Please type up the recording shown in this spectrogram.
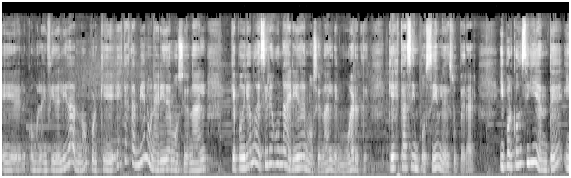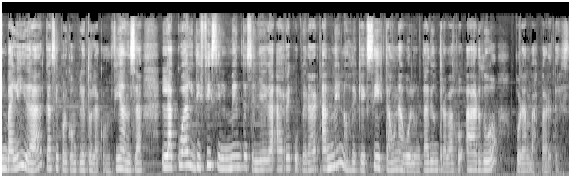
eh, como la infidelidad, ¿no? Porque esta es también una herida emocional que podríamos decir es una herida emocional de muerte, que es casi imposible de superar. Y por consiguiente invalida casi por completo la confianza, la cual difícilmente se llega a recuperar a menos de que exista una voluntad de un trabajo arduo por ambas partes.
